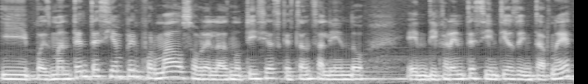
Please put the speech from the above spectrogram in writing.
Y pues mantente siempre informado sobre las noticias que están saliendo en diferentes sitios de internet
